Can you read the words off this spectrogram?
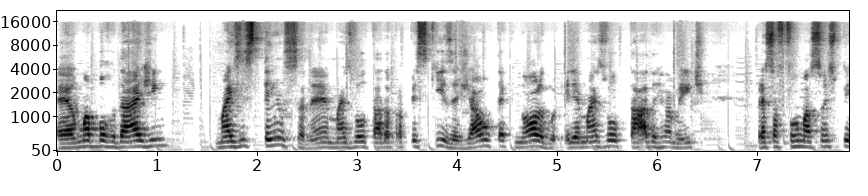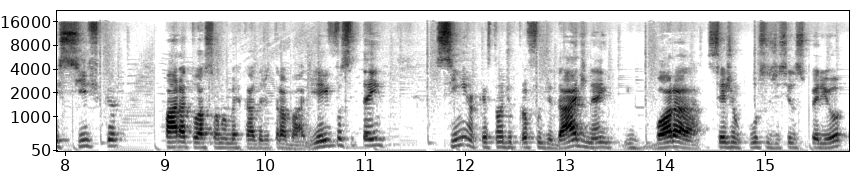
é, uma abordagem mais extensa, né, mais voltada para pesquisa. Já o tecnólogo ele é mais voltado realmente para essa formação específica para atuação no mercado de trabalho. E aí você tem sim a questão de profundidade, né? Embora sejam cursos de ensino superior,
